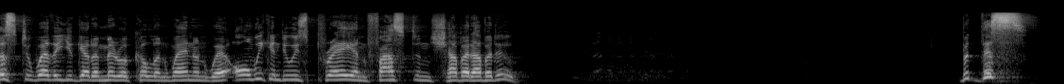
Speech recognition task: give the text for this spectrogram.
as to whether you get a miracle and when and where. All we can do is pray and fast and shabadabadoo. But this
